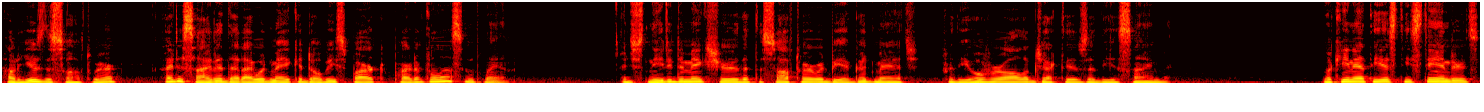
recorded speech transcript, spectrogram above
how to use the software, I decided that I would make Adobe Spark part of the lesson plan. I just needed to make sure that the software would be a good match for the overall objectives of the assignment. Looking at the ISTE standards,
